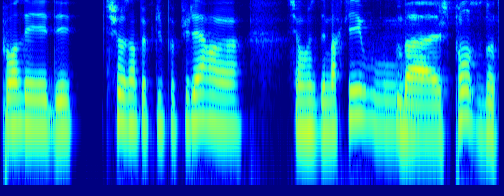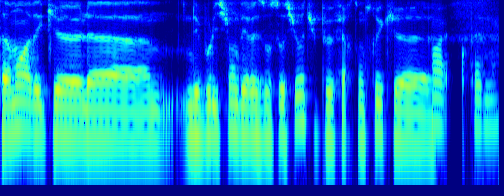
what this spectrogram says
pour des, des choses un peu plus populaires euh, si on veut se démarquer ou... Bah, je pense notamment avec euh, la- l'évolution des réseaux sociaux, tu peux faire ton truc. euh, Ouais, complètement.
